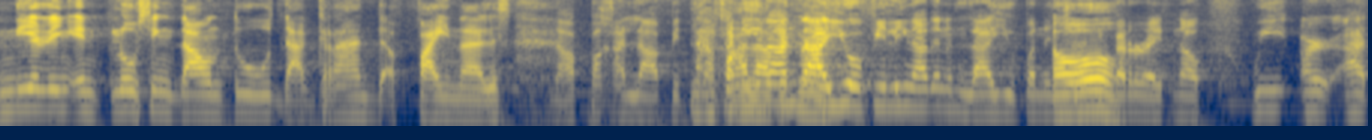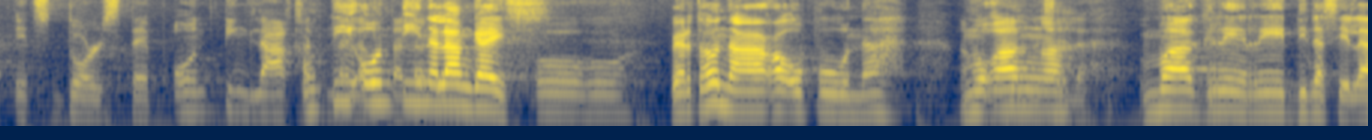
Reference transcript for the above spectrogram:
nearing and closing down to the grand finals. Napakalapit na. Napakalapit Kanina ang na. layo, feeling natin ang layo pa ng Oo. journey. Pero right now, we are at its doorstep. Onting lakad Unti-unti na na lang lang, guys. Oo. Pero to, nakakaupo na. Mukhang na ah, sila. magre-ready na sila.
